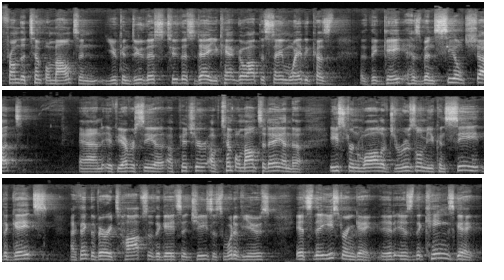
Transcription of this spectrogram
from the Temple Mount, and you can do this to this day. You can't go out the same way because the gate has been sealed shut and if you ever see a, a, picture of Temple Mount today and the eastern wall of Jerusalem, you can see the gates. I think the very tops of the gates that Jesus would have used. It's the eastern gate, it is the king's gate.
